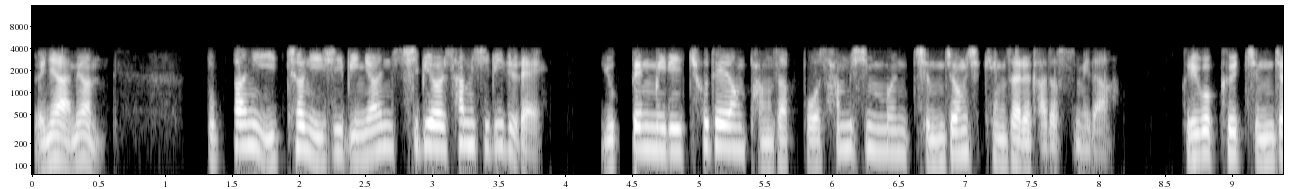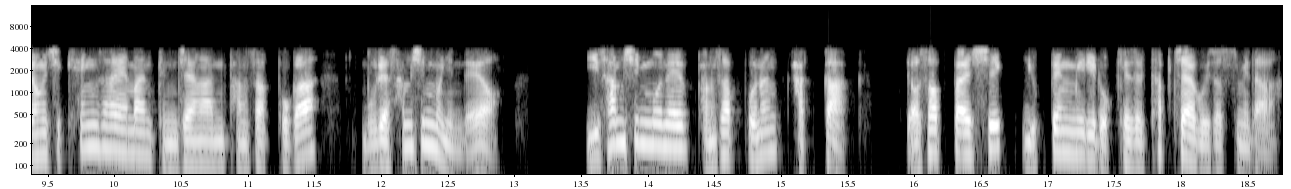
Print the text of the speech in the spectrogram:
왜냐하면 북한이 2022년 12월 31일에 600mm 초대형 방사포 30문 증정식 행사를 가졌습니다. 그리고 그 증정식 행사에만 등장한 방사포가 무려 30문인데요. 이 30문의 방사포는 각각 6발씩 600mm 로켓을 탑재하고 있었습니다.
